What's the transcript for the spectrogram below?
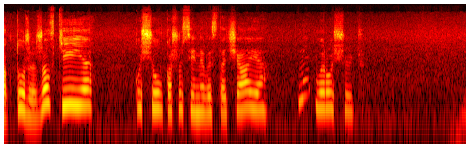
Так, теж жовтіє, кущовка, щось їй не вистачає. Ну, вирощують. Ну,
